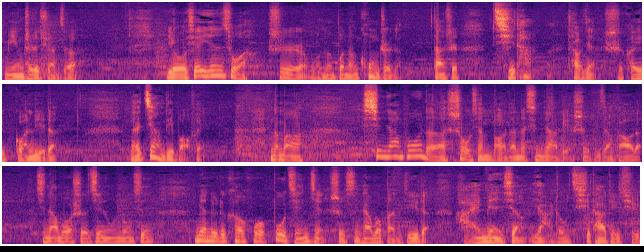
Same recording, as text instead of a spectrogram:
明智的选择。有些因素啊，是我们不能控制的，但是其他条件是可以管理的，来降低保费。那么，新加坡的寿险保单的性价比是比较高的。新加坡是金融中心，面对的客户不仅仅是新加坡本地的，还面向亚洲其他地区。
